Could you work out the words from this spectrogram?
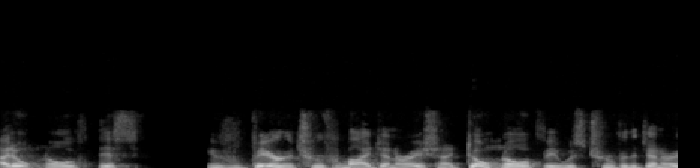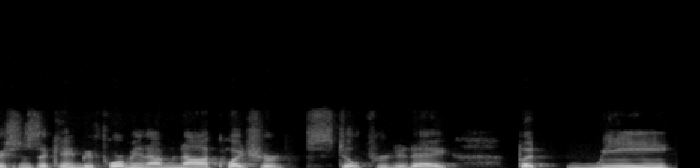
I don't know if this is very true for my generation. I don't know if it was true for the generations that came before me and I'm not quite sure it's still true today but we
